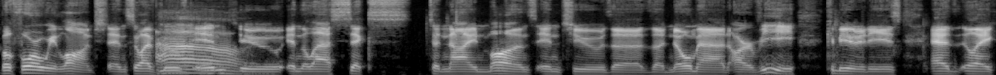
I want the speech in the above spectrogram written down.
before we launched, and so I've moved Oh. into in the last six to nine months into the the nomad RV communities, and like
